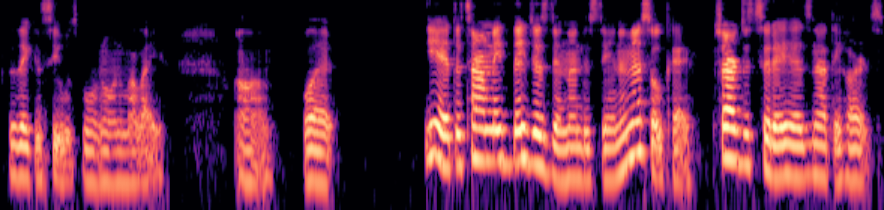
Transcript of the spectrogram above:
because they can see what's going on in my life. Um, but yeah, at the time they, they just didn't understand, and that's okay. Charges to their heads, not their hearts.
